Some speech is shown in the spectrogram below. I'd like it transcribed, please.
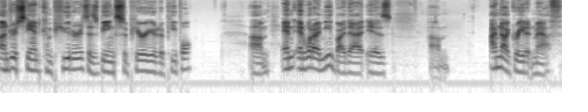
understand computers as being superior to people um, and and what I mean by that is, um, I'm not great at math.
